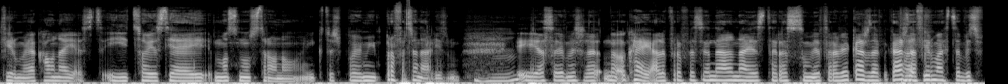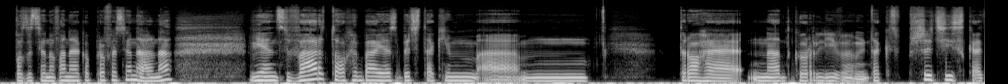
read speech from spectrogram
firmy, jaka ona jest i co jest jej mocną stroną i ktoś powie mi profesjonalizm. Mhm. I ja sobie myślę, no okej, ale profesjonalna jest teraz w sumie prawie każda, każda Tak. firma chce być pozycjonowana jako profesjonalna, więc warto chyba jest być takim em, trochę nadgorliwym i tak przyciskać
